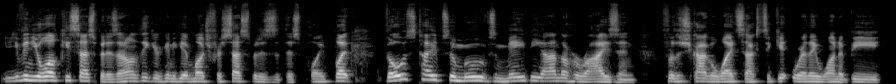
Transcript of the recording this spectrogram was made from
even Yoelqui Cespedes. I don't think you're going to get much for Cespedes at this point, but those types of moves may be on the horizon for the Chicago White Sox to get where they want to be.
